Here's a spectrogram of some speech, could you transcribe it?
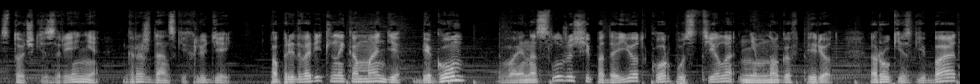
с точки зрения гражданских людей. По предварительной команде «Бегом» военнослужащий подает корпус тела немного вперед, руки сгибает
